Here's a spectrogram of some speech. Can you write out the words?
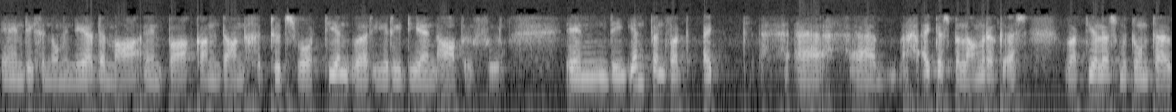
en die genomineerde ma en pa kan dan getoets word teenoor hierdie DNA profiel. En die een punt wat uit uh uh uiters belangrik is wat teelers moet onthou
